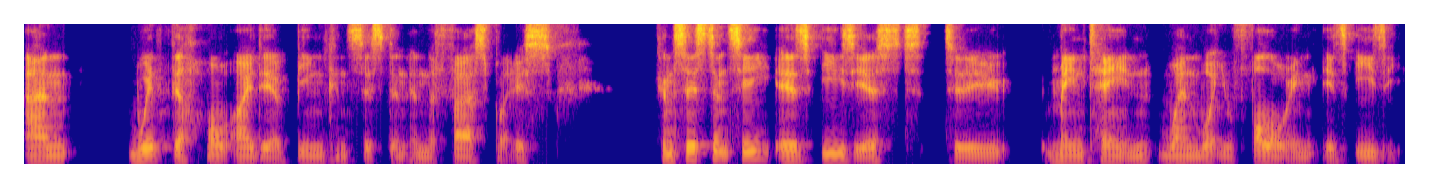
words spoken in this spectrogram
And with the whole idea of being consistent in the first place, consistency is easiest to maintain when what you're following is easy.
